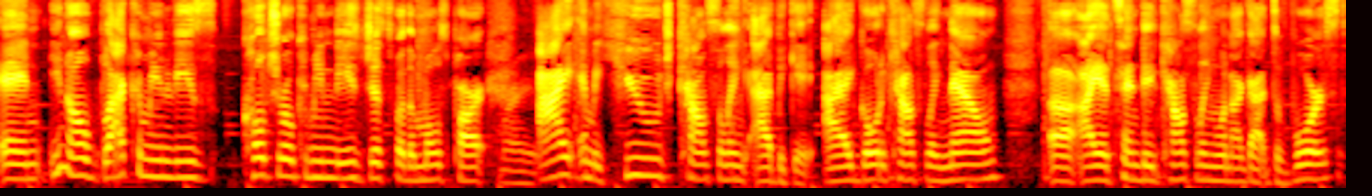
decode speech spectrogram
and you know black communities cultural communities just for the most part. Right. i am a huge counseling advocate. I go to counseling now. Uh, i attended counseling when i got divorced.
